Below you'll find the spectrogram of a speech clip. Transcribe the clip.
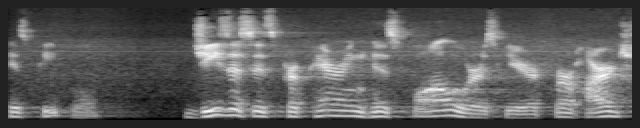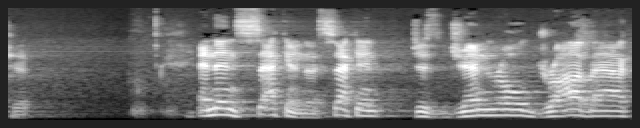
his people. Jesus is preparing his followers here for hardship. And then, second, a second just general drawback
